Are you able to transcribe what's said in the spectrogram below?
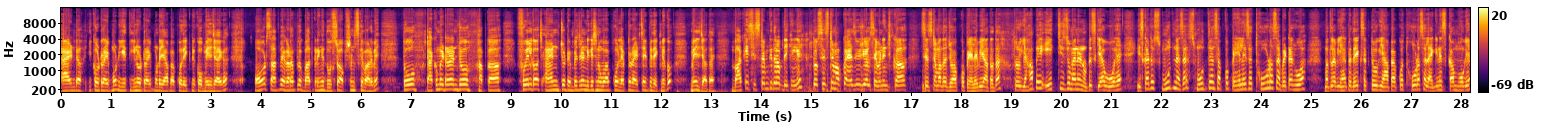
and eco drive mode ये तीनों ड्राइव मोड यहाँ पे आपको देखने को मिल जाएगा। और साथ में अगर आप लोग बात करेंगे दूसरे ऑप्शंस के बारे में तो टैकोमीटर जो आपका फ्यूल गॉच एंड जो टेम्परेचर इंडिकेशन है, वो आपको लेफ़्ट और राइट साइड पे देखने को मिल जाता है। बाकी सिस्टम की तरफ़ देखेंगे तो सिस्टम आपका एज यूजल सेवन इंच का सिस्टम आता जो आपको पहले भी आता था। तो यहाँ पे एक चीज़ जो मैंने नोटिस किया, वो है इसका जो स्मूथनेस है स्मूथनेस आपको पहले से थोड़ा सा बेटर हुआ। मतलब यहाँ पे देख सकते हो कि यहाँ पे आपको थोड़ा सा लैगिनेस कम हो गया।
